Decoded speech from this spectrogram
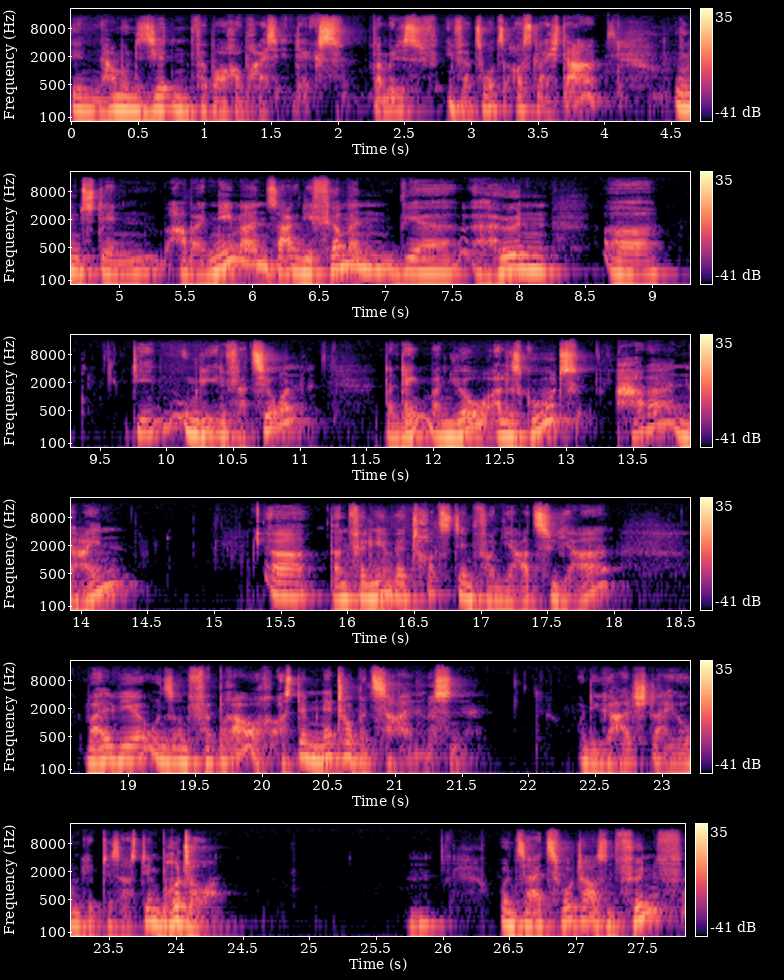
den harmonisierten Verbraucherpreisindex. Damit ist Inflationsausgleich da und den Arbeitnehmern sagen die Firmen, wir erhöhen äh, die, um die Inflation. Dann denkt man, jo, alles gut, aber nein, äh, dann verlieren wir trotzdem von Jahr zu Jahr, weil wir unseren Verbrauch aus dem Netto bezahlen müssen. Und die Gehaltssteigerung gibt es aus dem Brutto. Und seit 2005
